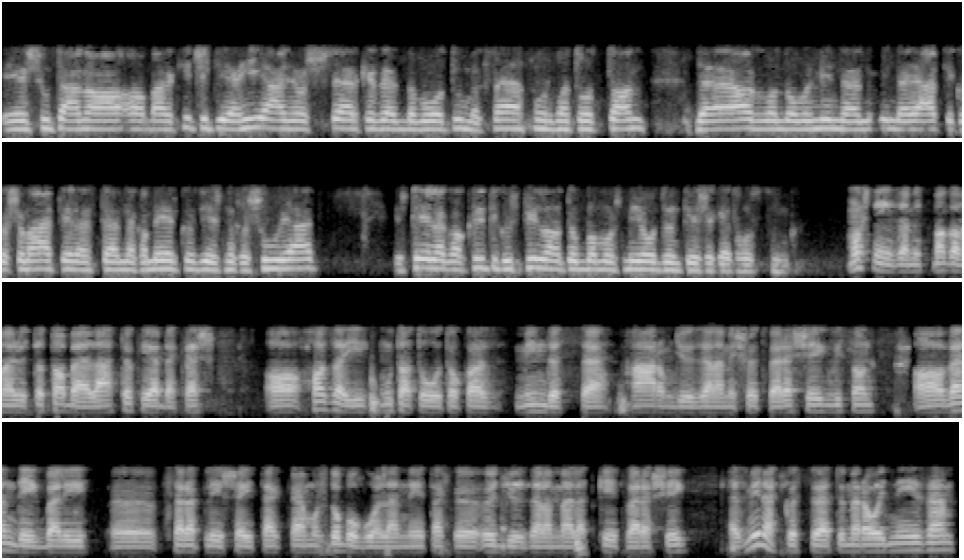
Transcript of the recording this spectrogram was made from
és utána a, már kicsit ilyen hiányos szerkezetben voltunk, meg felforgatottan, de azt gondolom, hogy minden, minden játékosom átérezte ennek a mérkőzésnek a súlyát, és tényleg a kritikus pillanatokban most mi jó döntéseket hoztunk. Most nézem itt magam előtt a tabellát, tök érdekes. A hazai mutatótok az mindössze három győzelem és öt vereség, viszont a vendégbeli ö, szerepléseitekkel most dobogon lennétek ö, öt győzelem mellett két vereség. Ez minek köszönhető? Mert ahogy nézem,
